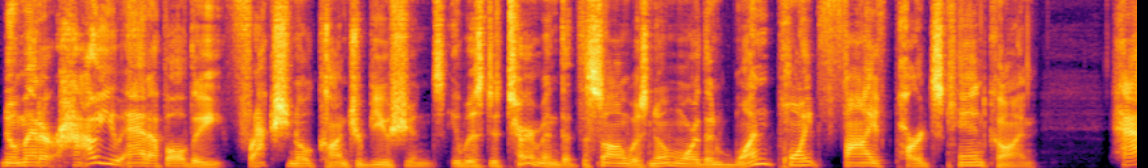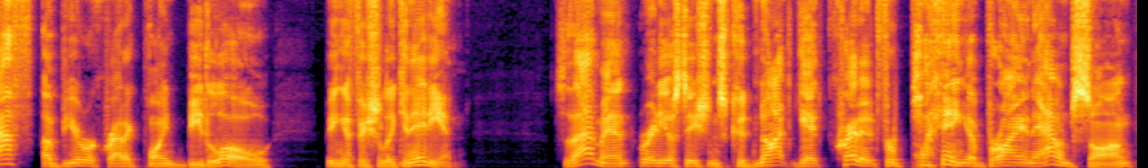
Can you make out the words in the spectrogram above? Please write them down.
No matter how you add up all the fractional contributions, it was determined that the song was no more than 1.5 parts CanCon half a bureaucratic point below being officially Canadian. So that meant radio stations could not get credit for playing a Bryan Adams song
